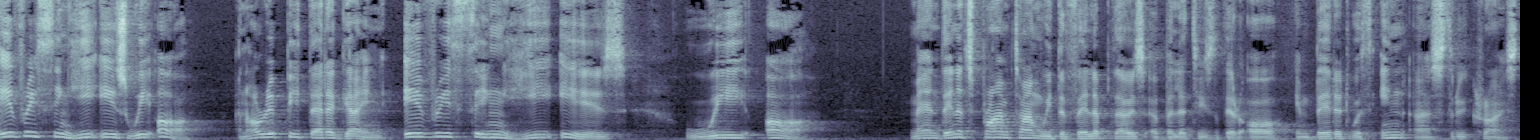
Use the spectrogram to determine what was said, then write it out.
everything He is, we are. And I'll repeat that again everything He is, we are. Man, then it's prime time we develop those abilities that are embedded within us through Christ.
